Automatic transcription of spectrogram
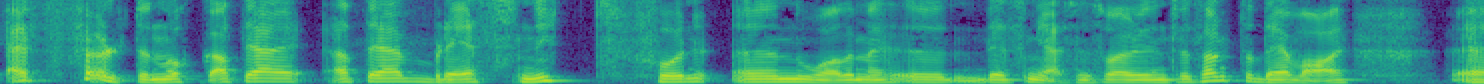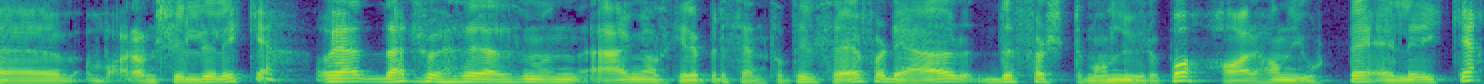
Jeg følte nok at jeg, at jeg ble snytt for noe av det, det som jeg syntes var interessant, og det var var han skyldig eller ikke? Og jeg, Der tror jeg det er en ganske representativ seer, for det er det første man lurer på. Har han gjort det eller ikke?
